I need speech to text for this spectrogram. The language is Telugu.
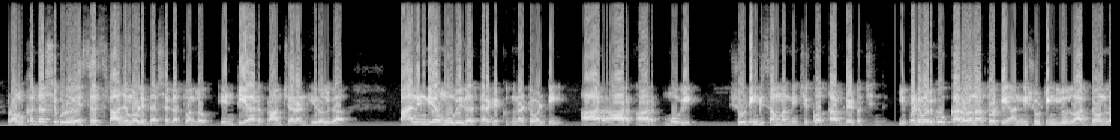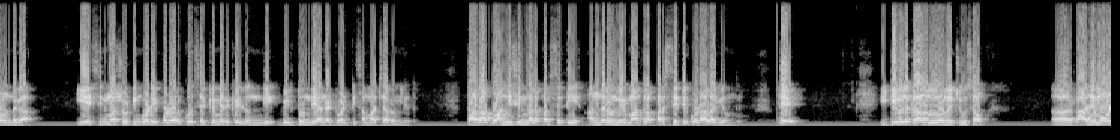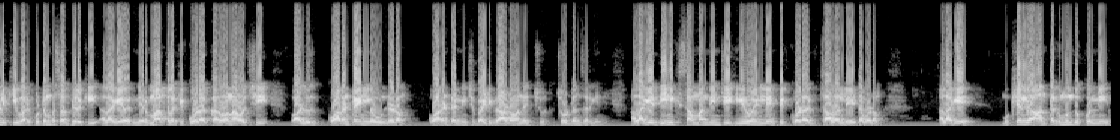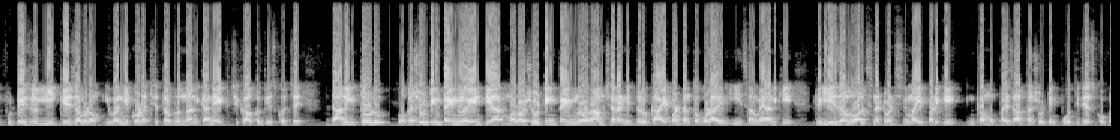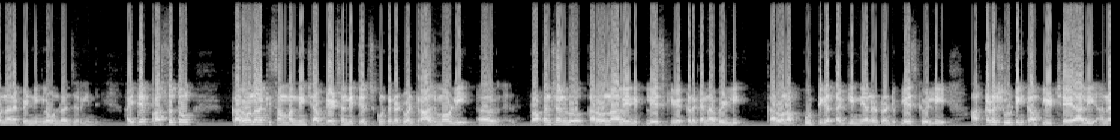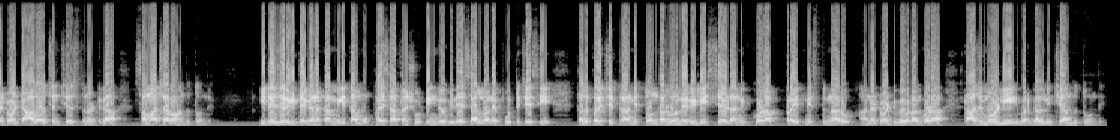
ప్రముఖ దర్శకుడు ఎస్ఎస్ రాజమౌళి దర్శకత్వంలో ఎన్టీఆర్ రామ్ చరణ్ హీరోలుగా పాన్ ఇండియా మూవీగా తెరకెక్కుతున్నటువంటి ఆర్ఆర్ఆర్ మూవీ షూటింగ్కి సంబంధించి కొత్త అప్డేట్ వచ్చింది. ఇప్పటి వరకు కరోనా తోటి అన్ని షూటింగ్లు లాక్డౌన్లో ఉండగా ఏ సినిమా షూటింగ్ కూడా ఇప్పటి వరకు సెట్ల మీదకి వెళ్ళుంది వెళ్తుంది అన్నటువంటి సమాచారం లేదు. దాదాపు అన్ని సినిమాల పరిస్థితి అందరూ నిర్మాతల పరిస్థితి కూడా అలాగే ఉంది. అయితే ఇటీవల కాలంలోనే చూసాం రాజమౌళికి వారి కుటుంబ సభ్యులకి అలాగే నిర్మాతలకి కూడా కరోనా వచ్చి వాళ్ళు క్వారంటైన్లో ఉండడం క్వారంటైన్ నుంచి బయటికి రావడం అనేది చూ చూడడం జరిగింది. అలాగే దీనికి సంబంధించి హీరోయిన్ల ఎంపిక కూడా చాలా లేట్ అవ్వడం అలాగే ముఖ్యంగా అంతకుముందు కొన్ని ఫుటేజ్లు లీకేజ్ అవ్వడం ఇవన్నీ కూడా చిత్ర బృందానికి అనేక చికాకులు తీసుకొచ్చాయి. దానికి తోడు ఒక షూటింగ్ టైంలో ఎన్టీఆర్ మరో షూటింగ్ టైంలో రామ్ చరణ్ ఇద్దరు గాయపడడంతో కూడా ఈ సమయానికి రిలీజ్ అవ్వాల్సినటువంటి సినిమా ఇప్పటికీ ఇంకా ముప్పై శాతం షూటింగ్ పూర్తి చేసుకోకుండానే పెండింగ్లో ఉండడం జరిగింది. అయితే ప్రస్తుతం కరోనాకి సంబంధించి అప్డేట్స్ అన్ని తెలుసుకుంటున్నటువంటి రాజమౌళి ప్రపంచంలో కరోనా లేని ప్లేస్కి ఎక్కడికైనా వెళ్ళి కరోనా పూర్తిగా తగ్గింది అన్నటువంటి ప్లేస్కి వెళ్ళి అక్కడ షూటింగ్ కంప్లీట్ చేయాలి అన్నటువంటి ఆలోచన చేస్తున్నట్టుగా సమాచారం అందుతోంది. ఇదే జరిగితే గనక మిగతా ముప్పై శాతం షూటింగ్ విదేశాల్లోనే పూర్తి చేసి తదుపరి చిత్రాన్ని తొందరలోనే రిలీజ్ చేయడానికి కూడా ప్రయత్నిస్తున్నారు అన్నటువంటి వివరం కూడా రాజమౌళి వర్గాల నుంచి అందుతుంది.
